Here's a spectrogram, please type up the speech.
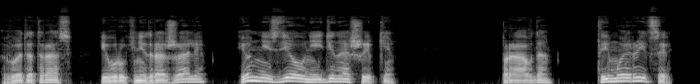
В этот раз его руки не дрожали, и он не сделал ни единой ошибки. «Правда. Ты мой рыцарь.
